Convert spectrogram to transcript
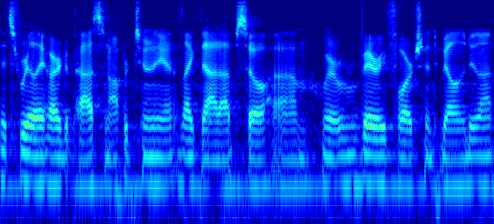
it's really hard to pass an opportunity like that up. So um, we're very fortunate to be able to do that.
